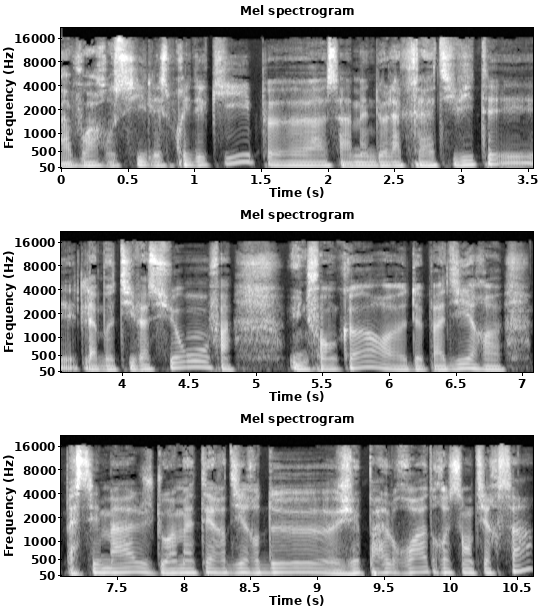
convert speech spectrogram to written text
avoir aussi l'esprit d'équipe. ça amène de la créativité, de la motivation. Enfin, une fois encore, de pas dire bah, c'est mal, je dois m'interdire de, j'ai pas le droit de ressentir ça.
